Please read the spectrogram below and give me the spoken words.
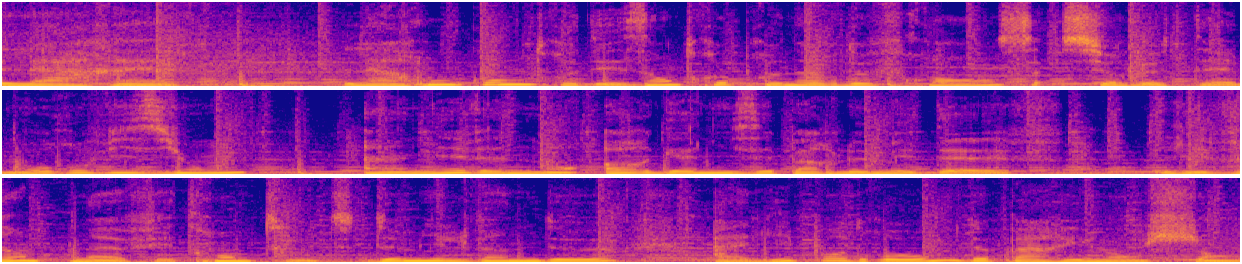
La REF, la rencontre des entrepreneurs de France sur le thème Eurovision, un événement organisé par le MEDEF les 29 et 30 août 2022 à l'hippodrome de Paris-Longchamp.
